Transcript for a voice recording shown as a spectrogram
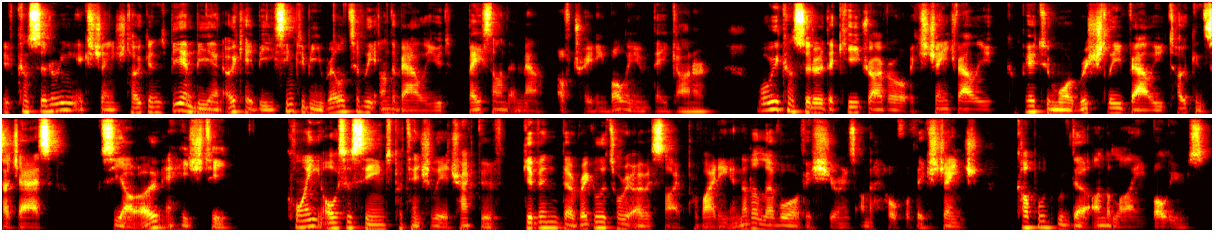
If considering exchange tokens, BNB and OKB seem to be relatively undervalued based on the amount of trading volume they garner. Will we consider the key driver of exchange value compared to more richly valued tokens such as CRO and HT? Coin also seems potentially attractive, given the regulatory oversight providing another level of assurance on the health of the exchange, coupled with the underlying volumes.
